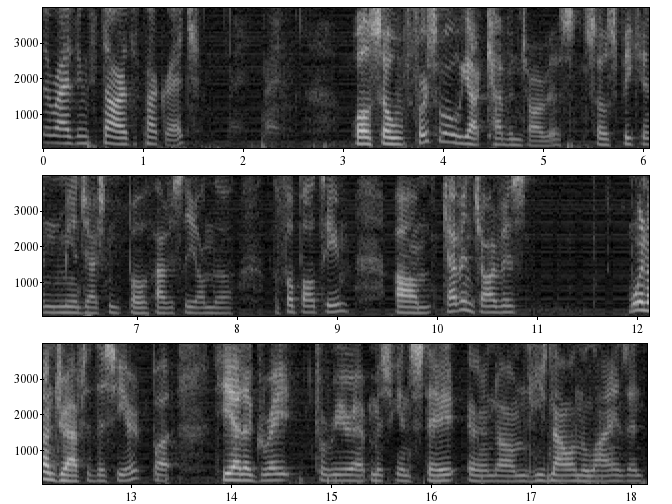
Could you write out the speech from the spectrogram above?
The rising stars of Park Ridge. Right. Well, so first of all, we got Kevin Jarvis. So speaking, me and Jackson both obviously on the, the football team. Um, Kevin Jarvis went undrafted this year, but he had a great career at Michigan State, and um, he's now on the Lions. And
